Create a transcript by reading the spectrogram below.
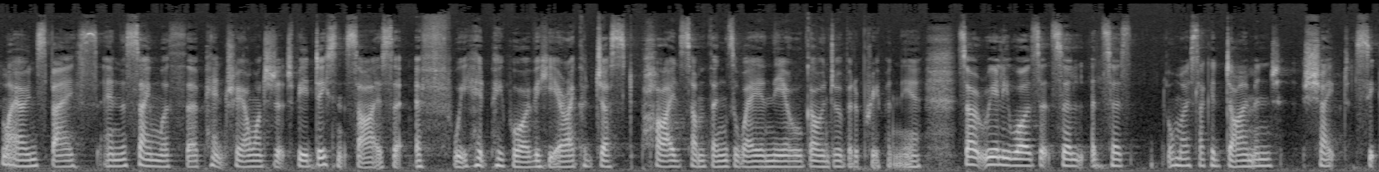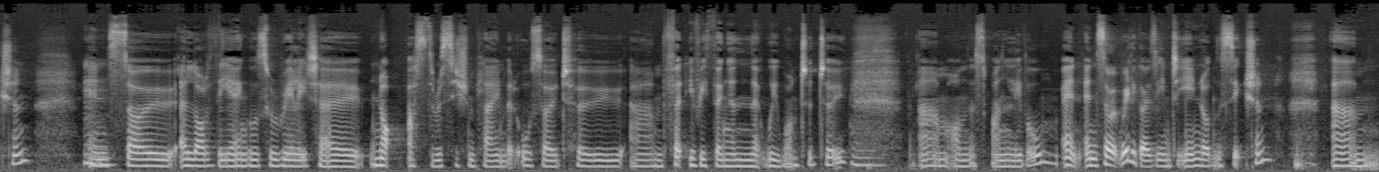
my own space. And the same with the pantry. I wanted it to be a decent size that if we had people over here, I could just hide some things away in there or go and do a bit of prep in there. So it really was. It's a, it's a almost like a diamond shaped section. Mm. And so a lot of the angles were really to not bust the recession plane, but also to um, fit everything in that we wanted to mm. um, on this one level. And, and so it really goes end to end on the section. Um,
